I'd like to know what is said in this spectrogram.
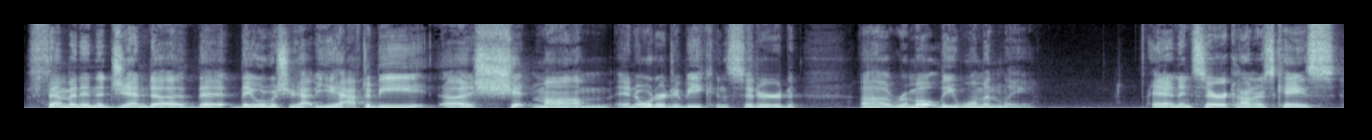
feminine agenda that they would wish you had. You have to be a shit mom in order to be considered uh, remotely womanly. And in Sarah Connor's case,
